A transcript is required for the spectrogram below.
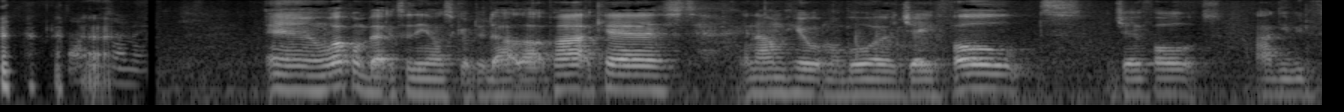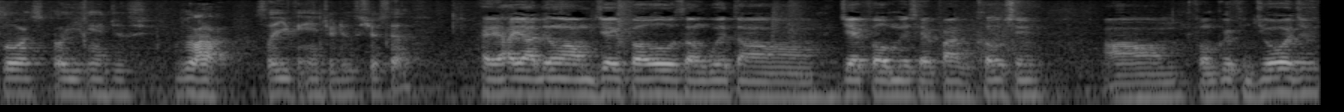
And welcome back to the Unscripted Dialogue podcast. And I'm here with my boy Jay Folds. Jay Folds, I'll give you the floor so you can just blah. so you can introduce yourself. Hey, how y'all doing? I'm Jay Foles. I'm with um, Jay Foles Military Financial Coaching um, from Griffin, Georgia.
